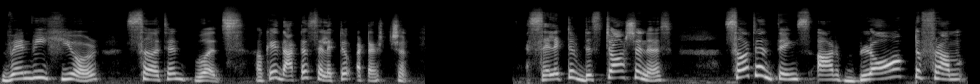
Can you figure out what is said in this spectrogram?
when we hear certain words. Okay, that is selective attention. Selective distortion is certain things are blocked from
